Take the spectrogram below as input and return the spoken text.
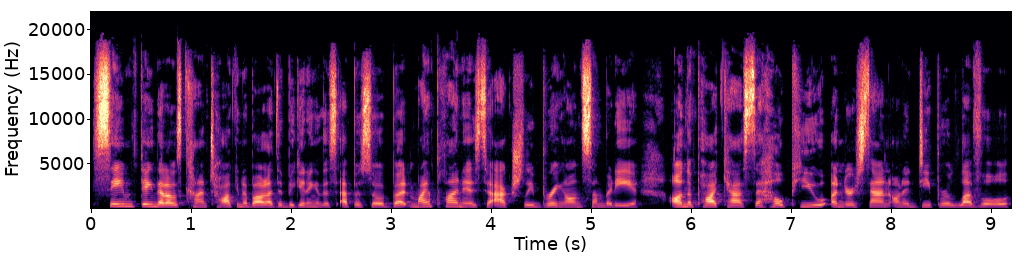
same thing that I was kind of talking about at the beginning of this episode. But my plan is to actually bring on somebody on the podcast to help you understand on a deeper level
